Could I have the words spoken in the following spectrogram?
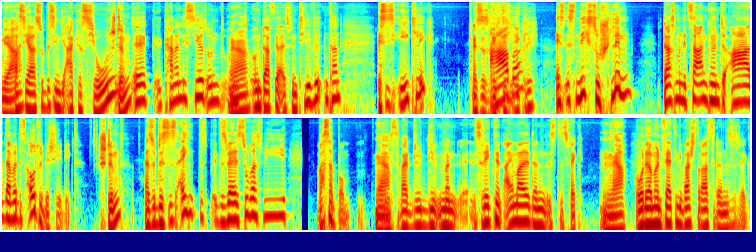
Ja. was ja so ein bisschen die Aggression Stimmt. äh, kanalisiert und, und, Ja. und dafür als Ventil wirken kann. Es ist eklig, es ist richtig aber eklig. Es ist nicht so schlimm, dass man jetzt sagen könnte, ah, da wird das Auto beschädigt. Stimmt. Also das ist eigentlich, das, das wäre sowas wie Wasserbomben. Ja. Das, weil du, die, man, es regnet einmal, dann ist es weg. Ja. Oder man fährt in die Waschstraße, dann ist es weg.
